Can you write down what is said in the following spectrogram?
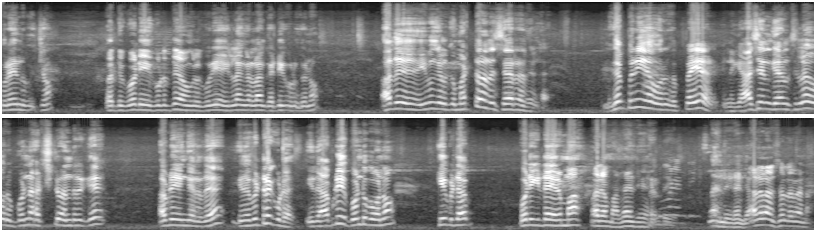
குறைந்தபட்சம் பத்து கோடியை கொடுத்து அவங்களுக்குரிய இல்லங்கள்லாம் கட்டி கொடுக்கணும். அது இவங்களுக்கு மட்டும் அது சேர்றதில்ல. மிகப்பெரிய ஒரு பெயர். இன்றைக்கி ஆசியன் கேம்ஸில் ஒரு பொண்ணு அடிச்சுட்டு வந்திருக்கு. அப்படிங்கிறத இதை விட்டுறக்கூடாது. இதை அப்படியே கொண்டு போகணும். கீப் இட் அப் ஓடிக்கிட்டே இருமா. வரேம்மா. நன்றி. நன்றிங்க நன்றி நன்றி. அதெல்லாம் சொல்ல வேணாம்?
